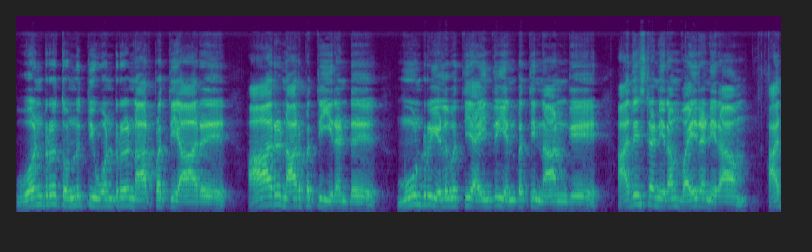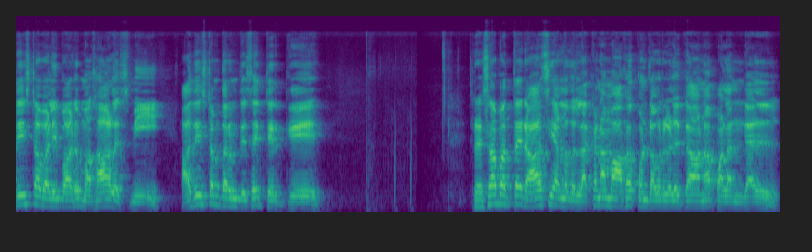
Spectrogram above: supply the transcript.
ஒன்று தொண்ணூற்றி ஒன்று நாற்பத்தி ஆறு ஆறு நாற்பத்தி இரண்டு மூன்று எழுபத்தி ஐந்து எண்பத்தி நான்கு. அதிர்ஷ்ட நிறம் வைர நிறம். அதிர்ஷ்ட வழிபாடு மகாலட்சுமி. அதிர்ஷ்டம் தரும் திசை தெற்கு. ரிஷபத்தை ராசி அல்லது லக்கணமாக கொண்டவர்களுக்கான பலன்கள்.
